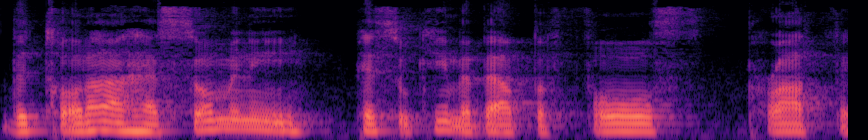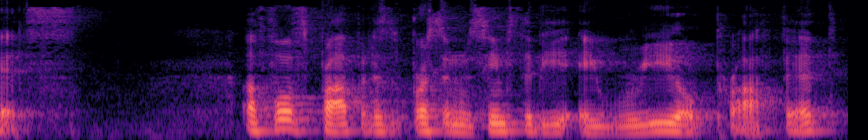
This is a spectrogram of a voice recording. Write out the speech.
the Torah has so many pesukim about the false prophets? A false prophet is a person who seems to be a real prophet,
